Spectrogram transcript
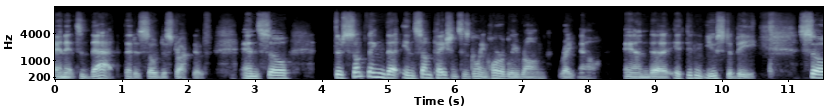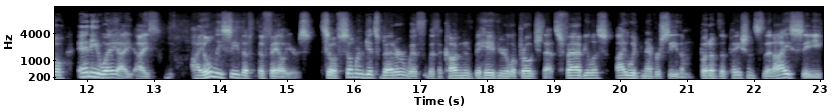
and it's that that is so destructive and so there's something that in some patients is going horribly wrong right now. And uh, it didn't used to be. So, anyway, I, I I only see the, the failures. So if someone gets better with, with a cognitive behavioral approach, that's fabulous. I would never see them. But of the patients that I see,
